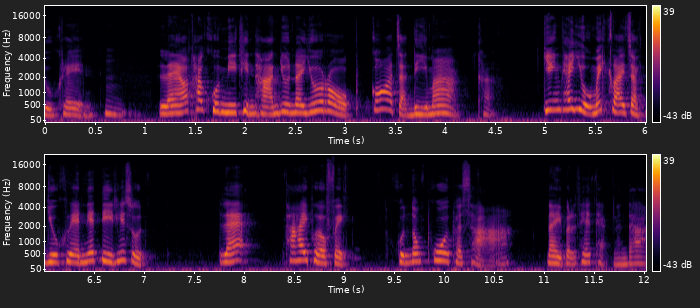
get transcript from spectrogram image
ยูเครนอืมแล้วถ้าคุณมีถิ่นฐานอยู่ในยุโรปก็จะดีมากค่ะยิ่งถ้าอยู่ไม่ไกลจากยูเครนเนี่ยดีที่สุด และถ้าให้ perfectคุณต้องพูดภาษาในประเทศแถบนั้นได้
